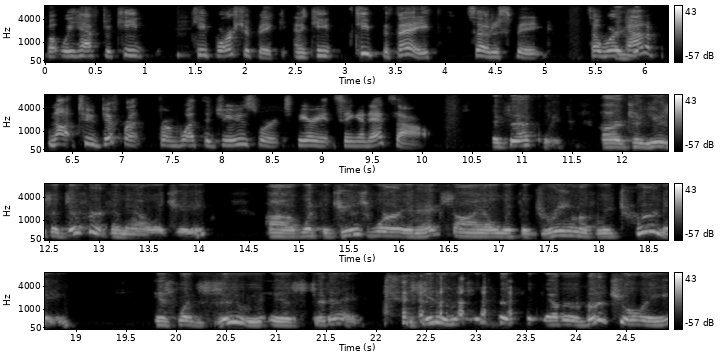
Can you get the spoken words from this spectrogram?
but we have to keep keep worshiping and keep keep the faith, so to speak. So we're kind of not too different from what the Jews were experiencing in exile. Exactly. Or to use a different analogy, uh, what the Jews were in exile with the dream of returning is what Zoom is today. Zoom, together virtually,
